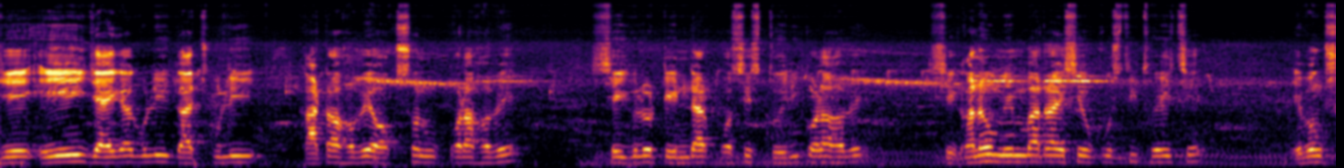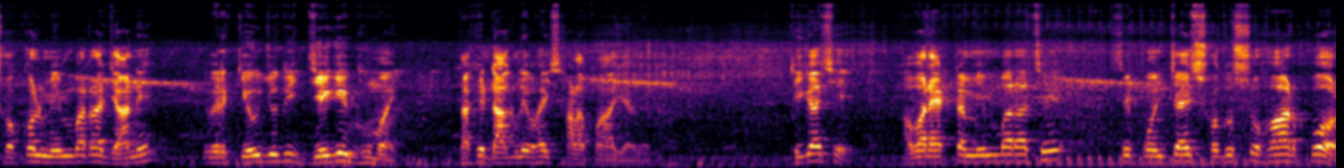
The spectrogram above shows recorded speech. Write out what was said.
যে এই জায়গাগুলি গাছগুলি কাটা হবে অকশন করা হবে, সেইগুলো টেন্ডার প্রসেস তৈরি করা হবে। সেখানেও মেম্বাররা এসে উপস্থিত হয়েছে এবং সকল মেম্বাররা জানে, এবারে কেউ যদি জেগে ঘুমায়, তাকে ডাকলে ভাই সাড়া পাওয়া যাবে না। ঠিক আছে? আবার একটা মেম্বার আছে, সে পঞ্চায়েত সদস্য হওয়ার পর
